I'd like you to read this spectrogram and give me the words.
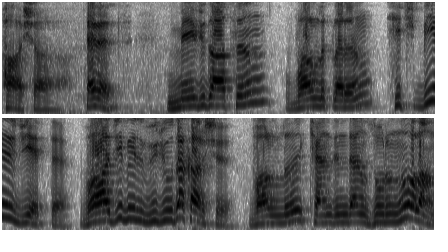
Haşa. Evet, mevcudatın, varlıkların hiçbir cihette vacibül vücuda karşı varlığı kendinden zorunlu olan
